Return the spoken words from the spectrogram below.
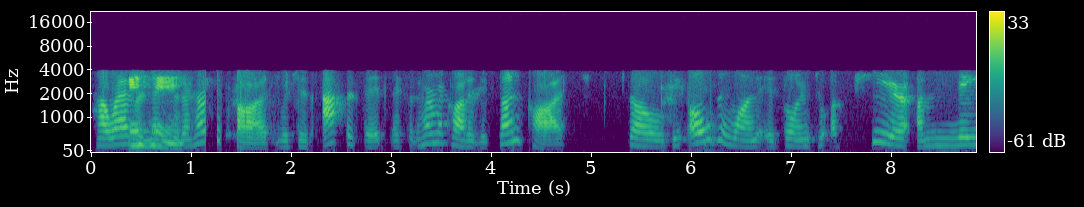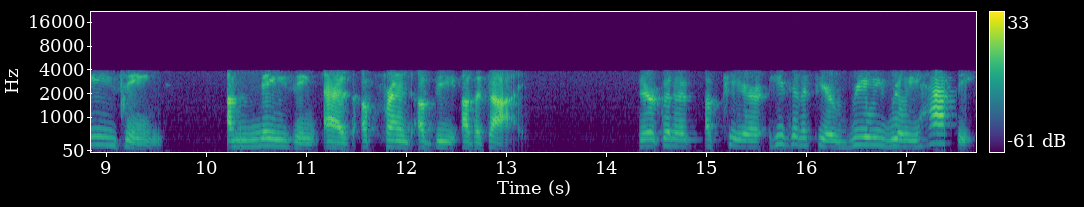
However, next to Mhm. the hermit card, which is opposite, next to the hermit card is the sun card. So the older one is going to appear amazing, amazing as a friend of the other guy. They're going to appear, he's going to appear really, really happy,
